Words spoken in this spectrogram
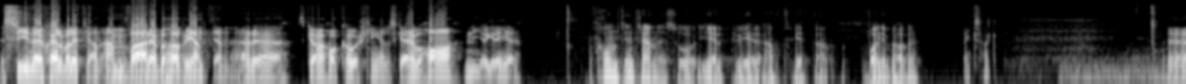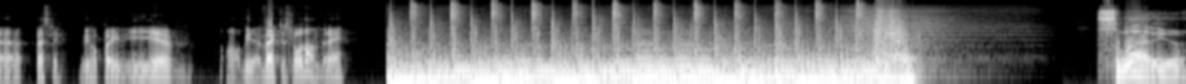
syna er själva lite grann. Vad är det jag behöver egentligen? Är det, ska jag ha coaching eller ska jag ha nya grejer? Kom till en tränare så hjälper vi er att veta vad ni behöver. Exakt. Eh, Wesley, vi hoppar in i eh, ja, verktygslådan med dig. Så är det ju.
